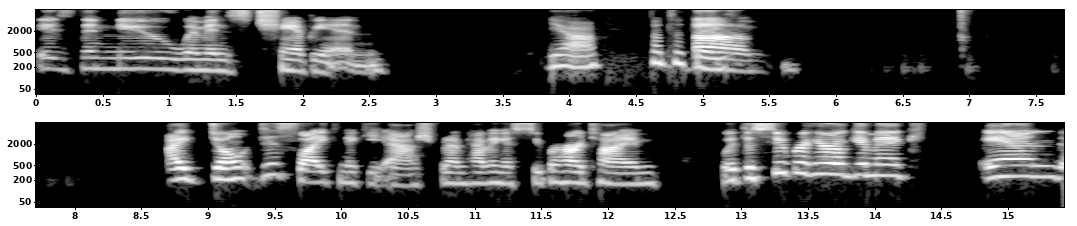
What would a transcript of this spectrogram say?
is the new women's champion. yeah, that's a thing. Um, I don't dislike Nikki Ash, but I'm having a super hard time with the superhero gimmick, and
